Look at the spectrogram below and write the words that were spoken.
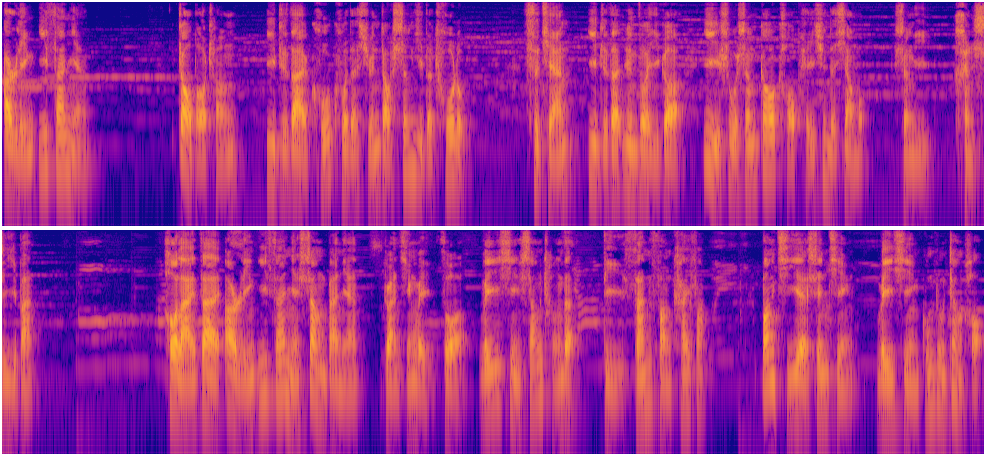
二零一三年。赵宝成一直在苦苦的寻找生意的出路，此前一直在运作一个艺术生高考培训的项目，生意很是一般。后来在二零一三年上半年转型为做微信商城的第三方开发，帮企业申请微信公众账号、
